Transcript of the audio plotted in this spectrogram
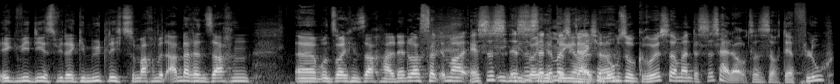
irgendwie die es wieder gemütlich zu machen mit anderen Sachen. Ähm, und solchen Sachen halt. Ne? Du hast halt immer. Es ist, es ist halt immer Dinge das Gleiche halt, ne? und umso größer man, das ist halt auch, das ist auch der Fluch,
